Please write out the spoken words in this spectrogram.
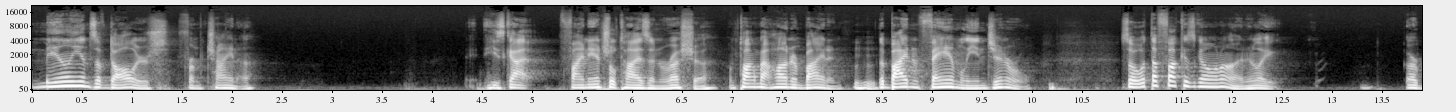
millions of dollars from China. He's got financial ties in Russia. I'm talking about Hunter Biden, Mhm. the Biden family in general. So what the fuck is going on? You're like, or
